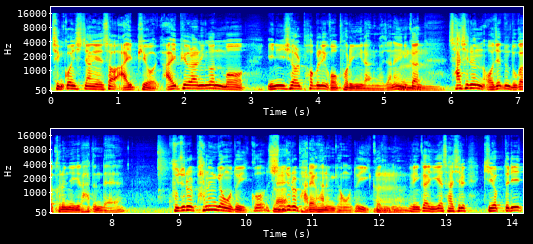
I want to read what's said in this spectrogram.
증권 시장에서 IPO, IPO라는 건 뭐 initial public offering이라는 거잖아요. 그러니까 음. 사실은 어제도 누가 그런 얘기를 하던데 구주를 파는 경우도 있고 신주를 발행하는 경우도 있거든요. 그러니까 이게 사실 기업들이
